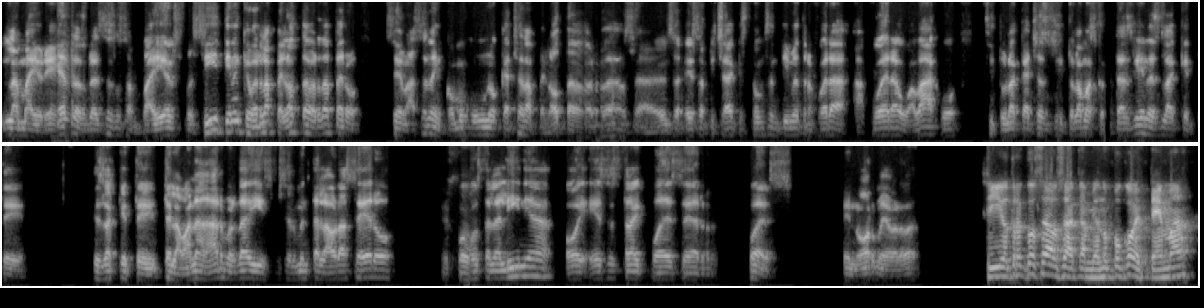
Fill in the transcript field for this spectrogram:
la mayoría de las veces los umpires, pues sí, tienen que ver la pelota, ¿verdad? Pero se basan en cómo uno cacha la pelota, ¿verdad? O sea, esa, esa pichada que está un centímetro afuera, afuera o abajo, si tú la cachas, si tú la mascotas bien, es la que te, es la que te, te la van a dar, ¿verdad? Y especialmente a la hora cero, el juego está en la línea, hoy ese strike puede ser, pues, enorme, ¿verdad? Sí, otra cosa, o sea, cambiando un poco de tema,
